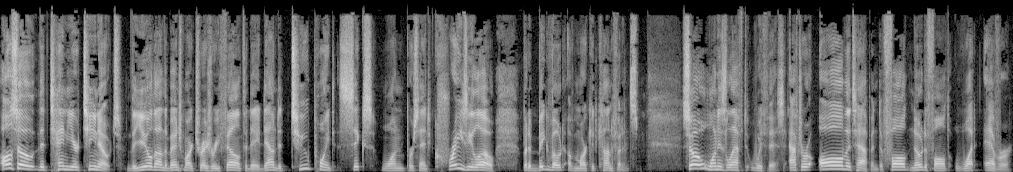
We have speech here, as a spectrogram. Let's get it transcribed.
Also, the 10 year T note. The yield on the benchmark treasury fell today down to 2.61%. Crazy low, but a big vote of market confidence. So one is left with this. After all that's happened, default, no default, whatever,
